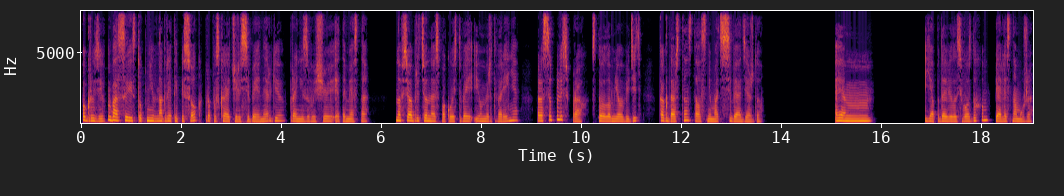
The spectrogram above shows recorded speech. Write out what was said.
погрузив босые ступни в нагретый песок, пропуская через себя энергию, пронизывающую это место. Но все обретенное спокойствие и умиротворение рассыпались в прах, стоило мне увидеть, как Дарстон стал снимать с себя одежду. «Эм...» Я подавилась воздухом, пялясь на мужа.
